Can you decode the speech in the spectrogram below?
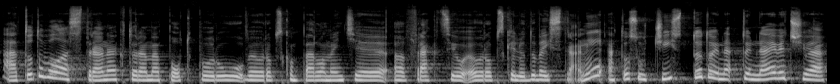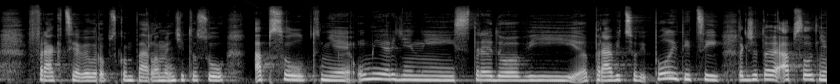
a toto bola strana, ktorá má podporu podporu v Európskom parlamente e, frakciou Európskej ľudovej strany a to sú čist, toto je, to je najväčšia frakcia v Európskom parlamente. To sú absolútne umiernení, stredoví, e, pravicoví politici, takže to je absolútne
